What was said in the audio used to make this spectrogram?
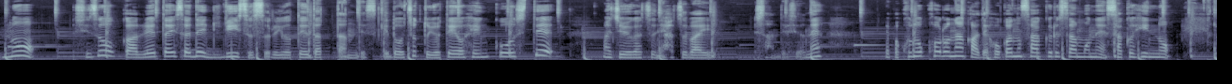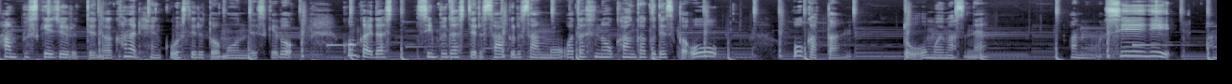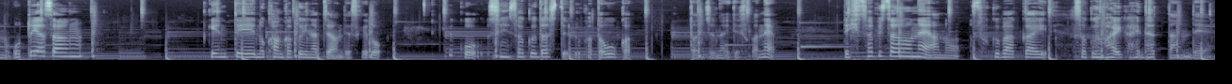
の静岡例大祭でリリースする予定だったんですけどちょっと予定を変更して、まあ、10月に発売したんですよね。やっぱこのコロナ禍で他のサークルさんもね作品の頒布スケジュールっていうのがかなり変更してると思うんですけど今回出し新譜出してるサークルさんも私の感覚ですが多かったと思いますね。あの CD あの音屋さん限定の感覚になっちゃうんですけど結構新作出してる方多かったんじゃないですかね。で久々のねあの即売会即売会だったんで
